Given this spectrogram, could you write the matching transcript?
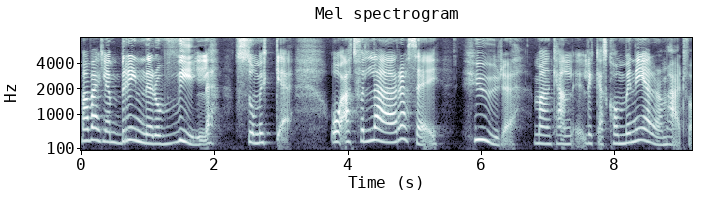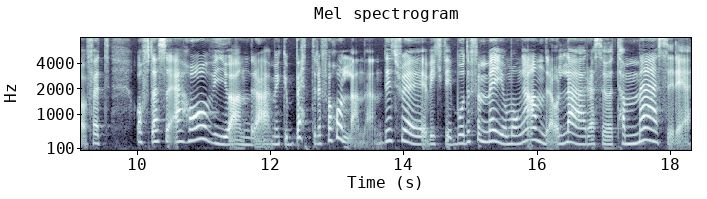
man verkligen brinner och vill så mycket. Och att få lära sig hur man kan lyckas kombinera de här två. För att oftast har vi ju andra mycket bättre förhållanden. Det tror jag är viktigt, både för mig och många andra, att lära sig att ta med sig det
